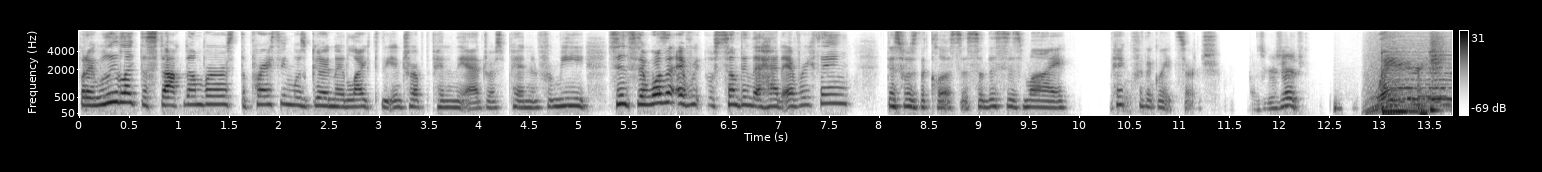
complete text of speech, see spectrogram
but I really liked the stock numbers. The pricing was good, and I liked the interrupt pin and the address pin. And for me, since there wasn't every something that had everything, this was the closest. So this is my pick for the great search. That's a good search. Where in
